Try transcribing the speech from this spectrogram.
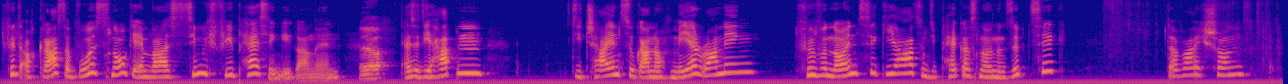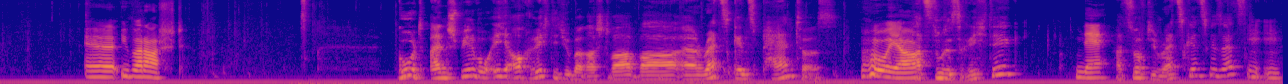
Ich finde auch krass, obwohl es Snow Game war, ist ziemlich viel Passing gegangen. ja. Also die hatten die Giants sogar noch mehr Running, 95 Yards und die Packers 79. Da war ich schon äh, überrascht. Gut, ein Spiel, wo ich auch richtig überrascht war, war äh, Redskins Panthers. Oh ja. Hast du das richtig? Ne. Hast du auf die Redskins gesetzt? Mhm.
